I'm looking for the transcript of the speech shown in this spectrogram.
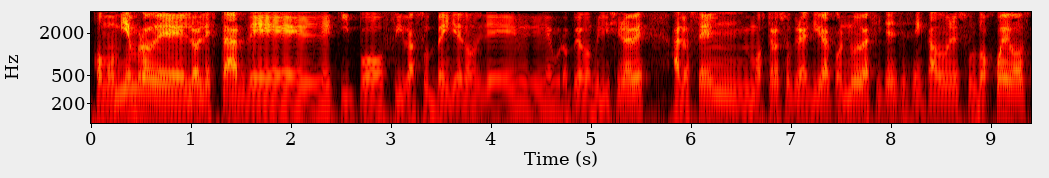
Como miembro del All-Star del equipo FIBA Sub-20 do- del Europeo 2019, Alocen mostró su creatividad con nueve asistencias en cada uno de sus dos juegos,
